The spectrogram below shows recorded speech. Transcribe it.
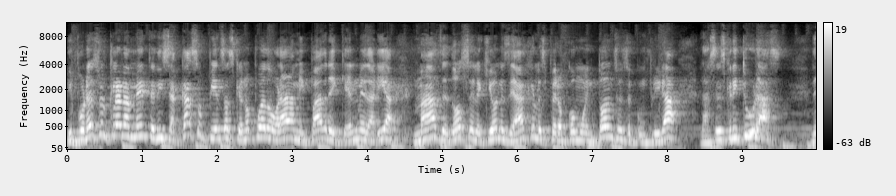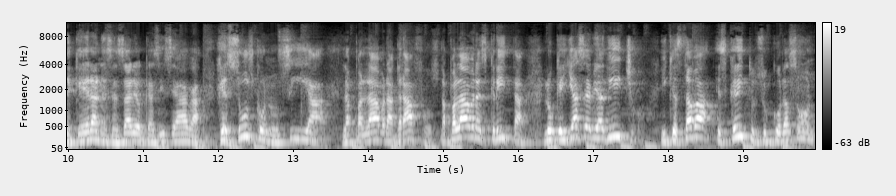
Y por eso él claramente dice, ¿acaso piensas que no puedo orar a mi Padre y que Él me daría más de 12 legiones de ángeles? Pero como entonces se cumplirá las escrituras de que era necesario que así se haga. Jesús conocía la palabra grafos, la palabra escrita, lo que ya se había dicho y que estaba escrito en su corazón.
